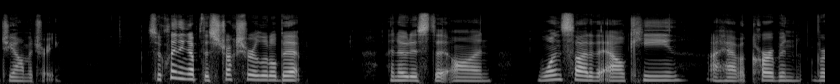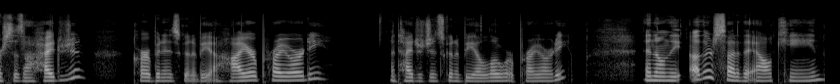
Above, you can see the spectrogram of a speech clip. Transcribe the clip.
geometry. So cleaning up the structure a little bit, I noticed that on one side of the alkene, I have a carbon versus a hydrogen. Carbon is going to be a higher priority, and hydrogen is going to be a lower priority. And on the other side of the alkene,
